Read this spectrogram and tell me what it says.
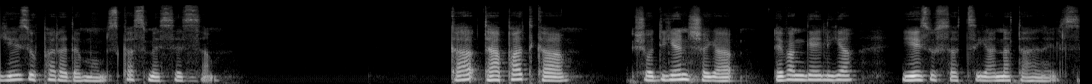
Jēzu parāda mums, kas mēs esam. Kā, tāpat kā šodien šajā evangēlijā Jēzus sacīja Natānēls.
